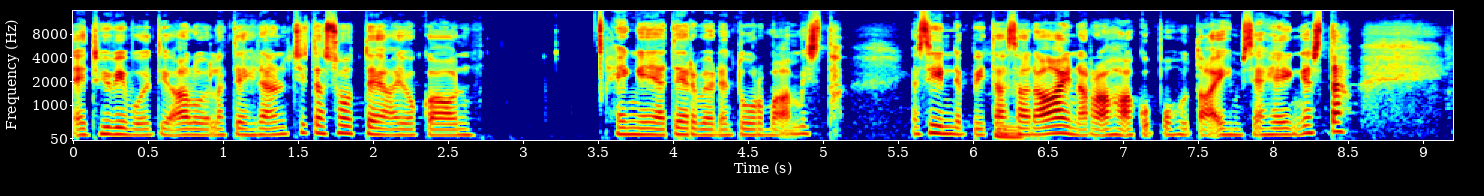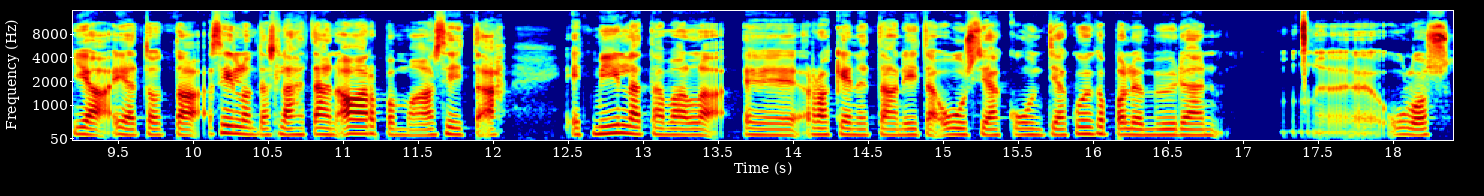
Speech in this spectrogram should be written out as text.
että hyvinvointialueella tehdään nyt sitä sotea, joka on hengen ja terveyden turvaamista. Ja sinne pitää hmm. saada aina rahaa, kun puhutaan ihmisen hengestä. Ja, ja tota, silloin tässä lähdetään arpomaan sitä, että millä tavalla rakennetaan niitä uusia kuntia, kuinka paljon myydään ulos,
